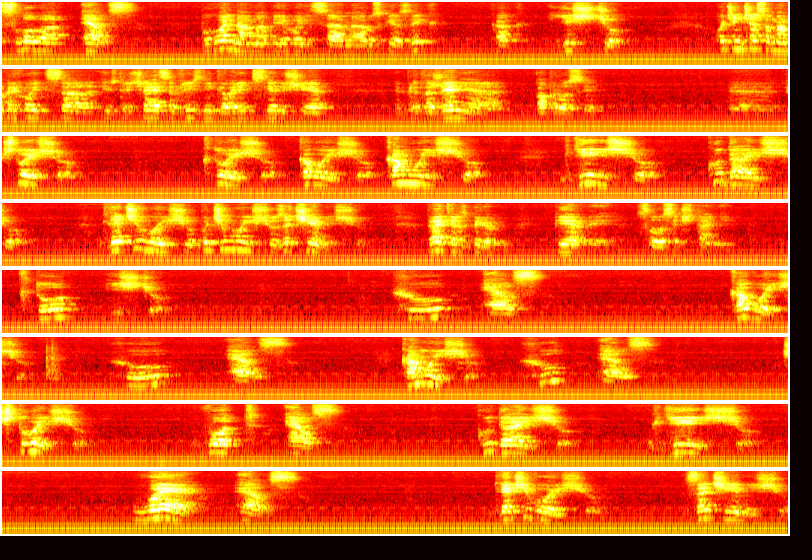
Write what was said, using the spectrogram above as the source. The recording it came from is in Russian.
слово else. Буквально оно переводится на русский язык как «еще». Очень часто нам приходится и встречается в жизни говорить следующие предложения, вопросы. Э, что еще? Кто еще? Кого еще? Кому еще? Где еще? Куда еще? Для чего еще? Почему еще? Зачем еще? Давайте разберем. Первое словосочетание. Кто еще? Who else? Кого еще? Who else? Кому еще? Who else? Что еще? What else? Куда еще? Где еще? Where else? Для чего еще? Зачем еще?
